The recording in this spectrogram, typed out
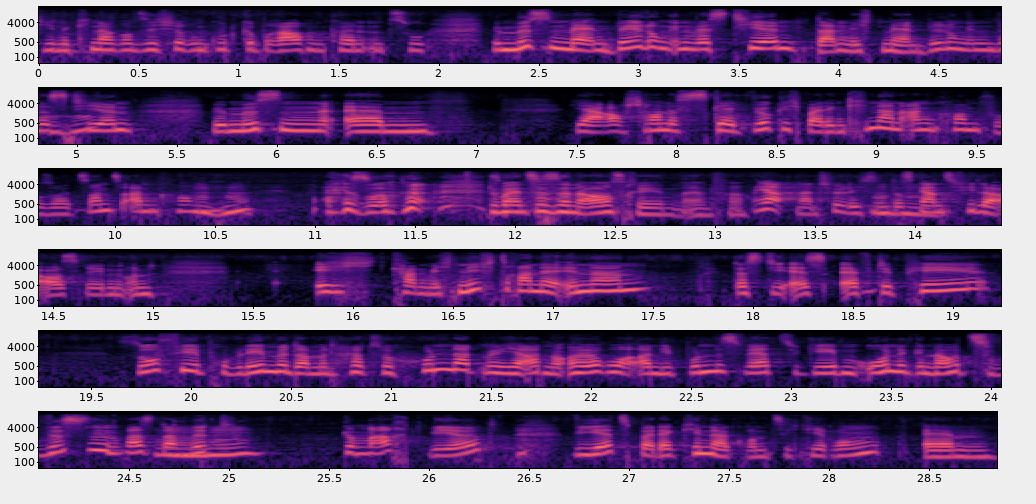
die eine Kindergrundsicherung gut gebrauchen könnten, zu, wir müssen mehr in Bildung investieren, dann nicht mehr in Bildung investieren. Wir müssen ähm, ja auch schauen, dass das Geld wirklich bei den Kindern ankommt. Wo soll es sonst ankommen? Also Du meinst, das sind Ausreden einfach. ja, natürlich sind das ganz viele Ausreden. Und ich kann mich nicht daran erinnern, dass die FDP so viele Probleme damit hatte, 100 Milliarden Euro an die Bundeswehr zu geben, ohne genau zu wissen, was damit gemacht wird, wie jetzt bei der Kindergrundsicherung. Ähm,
